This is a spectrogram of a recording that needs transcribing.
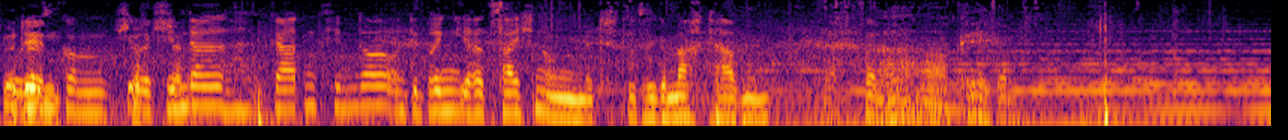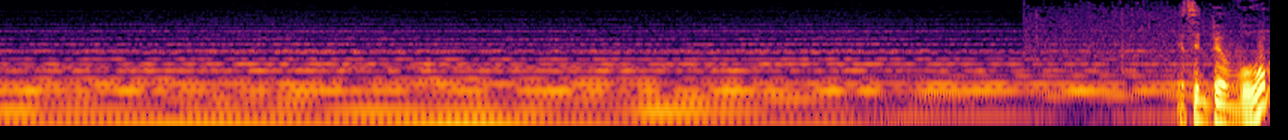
für Oder den es kommen ihre Kindergartenkinder und die bringen ihre Zeichnungen mit, die sie gemacht haben. ah, okay. Jetzt sind wir wo?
